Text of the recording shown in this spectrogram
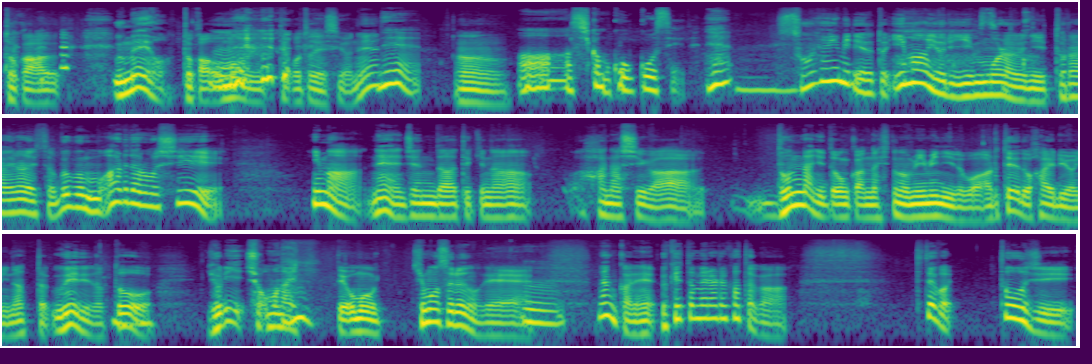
とか埋めよとか思うってことですよね。ねうん、ああしかも高校生でね。そういう意味で言うと今よりインモラルに捉えられてた部分もあるだろうし今ねジェンダー的な話がどんなに鈍感な人の耳にでもある程度入るようになった上でだと、よりしょうもないって思う気もするので、うん。なんかね受け止められ方が例えば当時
